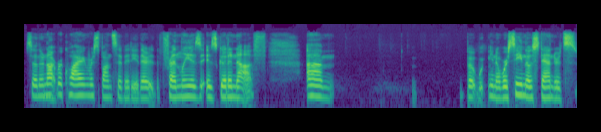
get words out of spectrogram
so they're not mm. requiring responsivity they're friendly is is good enough. Um, but you know we're seeing those standards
